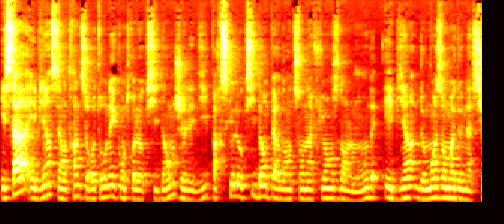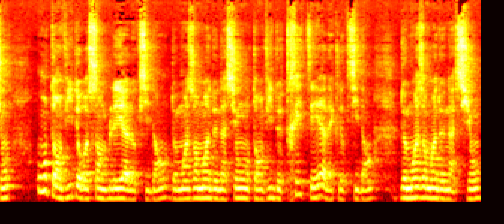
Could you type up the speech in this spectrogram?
Et ça, eh bien, c'est en train de se retourner contre l'Occident, je l'ai dit, parce que l'Occident perdant son influence dans le monde, eh bien, de moins en moins de nations ont envie de ressembler à l'Occident, de moins en moins de nations ont envie de traiter avec l'Occident, de moins en moins de nations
